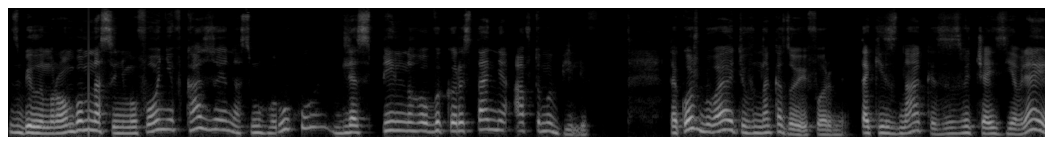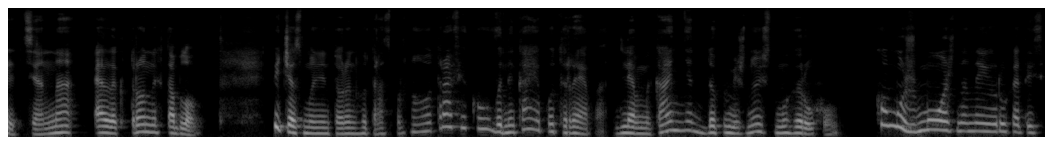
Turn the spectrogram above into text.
з білим ромбом на синьому фоні вказує на смугу руху для спільного використання автомобілів. Також бувають в наказовій формі. Такі знаки зазвичай з'являються на електронних табло. Під час моніторингу транспортного трафіку виникає потреба для вмикання допоміжної смуги руху. Кому ж можна нею рухатись,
